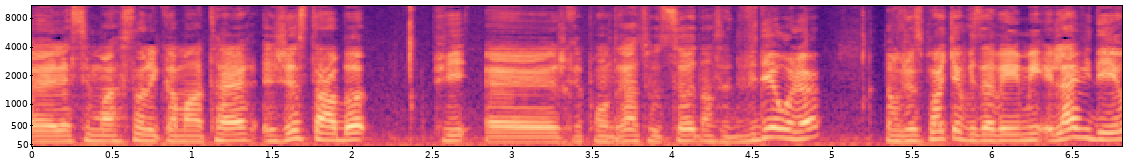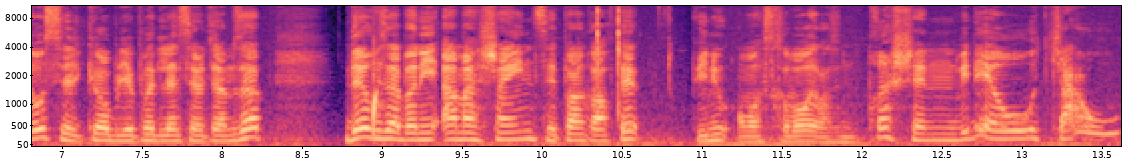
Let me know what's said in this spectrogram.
euh, laissez-moi ça dans les commentaires, juste en bas. Puis je répondrai à tout ça dans cette vidéo-là. Donc j'espère que vous avez aimé la vidéo. Si c'est le cas, n'oubliez pas de laisser un thumbs up, de vous abonner à ma chaîne, c'est pas encore fait. Puis nous, on va se revoir dans une prochaine vidéo. Ciao!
